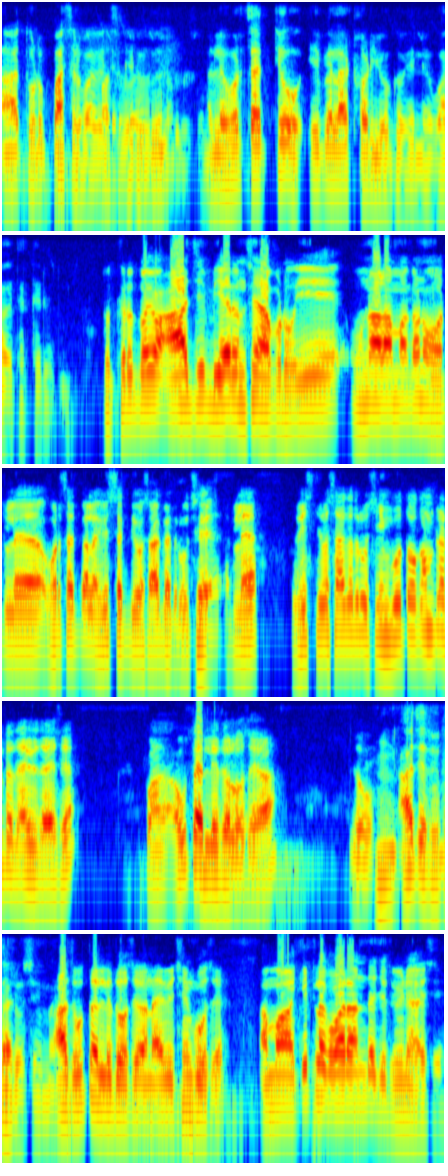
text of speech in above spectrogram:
આ થોડુંક પાછળ વાવેતર કર્યું હતું એનું. એટલે વરસાદ થયો એ પહેલાં અઠવાડિયું અગાઉ એને વાવેતર કર્યું હતું. તો ખેડૂત ભાઈઓ આ જે બિયારણ છે આપણું એ ઉનાળામાં ગણો એટલે વરસાદ પહેલા વીસેક દિવસ આગતરું છે. એટલે વીસ દિવસ આગતરું સિંગુ તો કમ્પ્લીટ જ આવી જાય છે. પણ અવતાર લીધેલો છે આ. જો આજે જ ઉતાર્યો છે આજે ઉતાર લીધો છે અને આવી સિંગુ છે. આમાં કેટલાક વાર અંદાજિત વીણ્યા છે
